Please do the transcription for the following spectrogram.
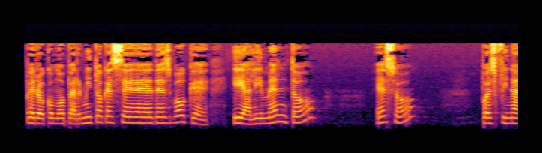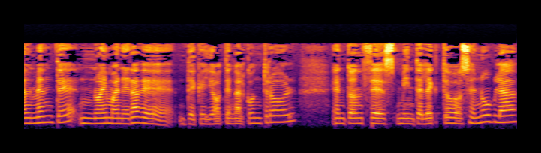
pero como permito que se desboque y alimento eso, pues finalmente no hay manera de, que yo tenga el control, entonces mi intelecto se nubla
